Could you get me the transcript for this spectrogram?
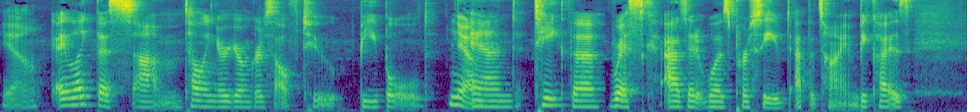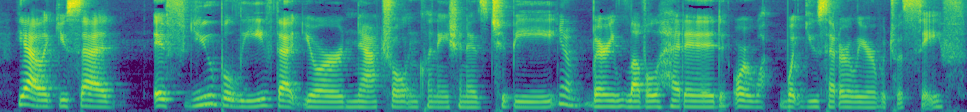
Yeah. I like this um, telling your younger self to be bold Yeah. and take the risk as it was perceived at the time. Because, yeah, like you said, if you believe that your natural inclination is to be, you know, very level headed or wh- what you said earlier, which was safe,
